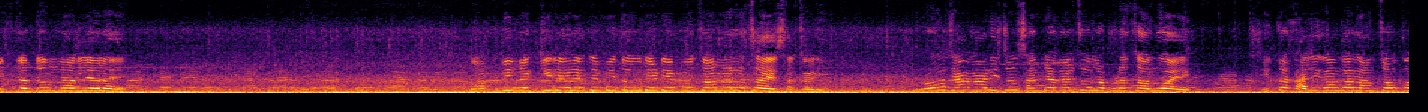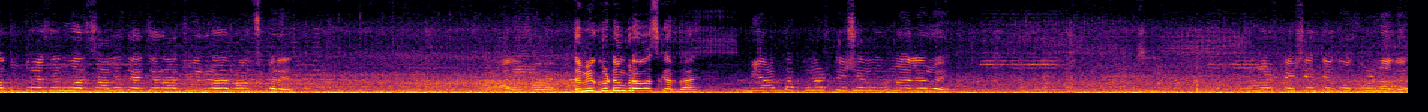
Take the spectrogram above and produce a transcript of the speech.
इतकं दम लागलेला आहे. बातमी नक्की राहिले तर मी तर उद्या डेपो जाणारच आहे सकाळी. रोज ह्या गाडीचं संध्याकाळचं लफडं चालू आहे. इथं खाली गंगा राम चौकात उतरायचं वर चालत यायचं राजवीर लॉन्च पर्यंत. तुम्ही कुठून प्रवास करताय? मी आता पुन्हा स्टेशनवरून आलेलो आहे. पुन्हा स्टेशन ते गोकुळनगर.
